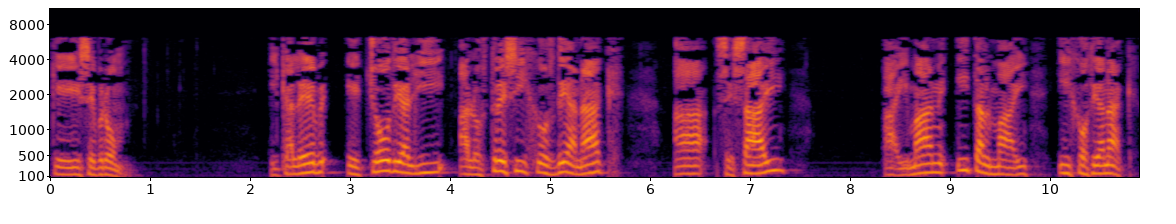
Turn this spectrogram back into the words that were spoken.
que es Hebrón. Y Caleb echó de allí a los tres hijos de Anac, a Sesai, a Imán y Talmai, hijos de Anac.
